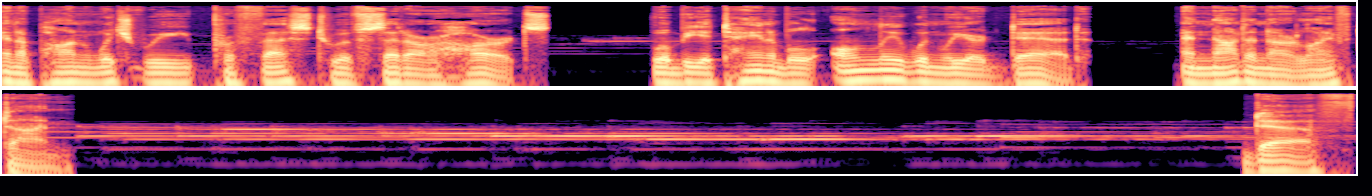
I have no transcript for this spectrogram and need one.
and upon which we profess to have set our hearts will be attainable only when we are dead and not in our lifetime. Death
